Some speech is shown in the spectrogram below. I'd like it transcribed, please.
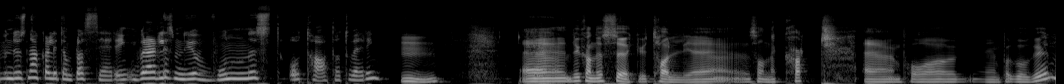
Men du snakka litt om plassering. Hvor er det liksom det gjør vondest å ta tatovering? Mm. Eh, du kan jo søke utallige sånne kart eh, på, eh, på, Google,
